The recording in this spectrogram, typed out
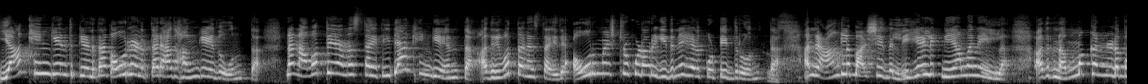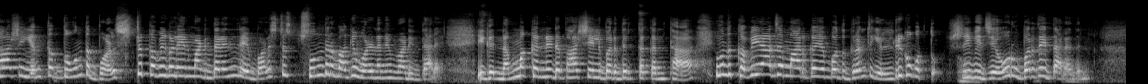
ಯಾಕೆ ಹಿಂಗೆ ಅಂತ ಕೇಳಿದಾಗ ಅವ್ರು ಹೇಳ್ತಾರೆ ಅದು ಹಂಗೆ ಇದು ಅಂತ. ನಾನು ಅವತ್ತೇ ಅನಿಸ್ತಾ ಇದ್ದೆ ಯಾಕೆ ಹಿಂಗೆ ಅಂತ? ಆದ್ರೆ ಇವತ್ತು ಅನಿಸ್ತಾ ಇದೆ ಅವ್ರ ಮೇಷ್ಟ್ರು ಕೂಡ ಅವ್ರಿಗೆ ಇದನ್ನೇ ಹೇಳ್ಕೊಟ್ಟಿದ್ರು ಅಂತ. ಅಂದ್ರೆ ಆಂಗ್ಲ ಭಾಷೆಯಲ್ಲಿ ಹೇಳಿಕ್ ನಿಯಮನೇ ಇಲ್ಲ. ಆದ್ರೆ ನಮ್ಮ ಕನ್ನಡ ಭಾಷೆ ಎಂಥದ್ದು ಅಂತ ಬಹಳಷ್ಟು ಕವಿಗಳು ಏನ್ ಮಾಡಿದ್ದಾರೆ ಅಂದ್ರೆ ಬಹಳಷ್ಟು ಸುಂದರವಾಗಿ ವರ್ಣನೆ ಮಾಡಿದ್ದಾರೆ. ಈಗ ನಮ್ಮ ಕನ್ನಡ ಭಾಷೆಯಲ್ಲಿ ಬರೆದಿರ್ತಕ್ಕಂಥ ಒಂದು ಕವಿರಾಜ ಮಾರ್ಗ ಎಂಬುದು ಗ್ರಂಥ ಎಲ್ರಿಗೂ ಗೊತ್ತು. ಶ್ರೀ ವಿಜಯ್ ಅವರು ಬರೆದಿದ್ದಾರೆ ಅದನ್ನು.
